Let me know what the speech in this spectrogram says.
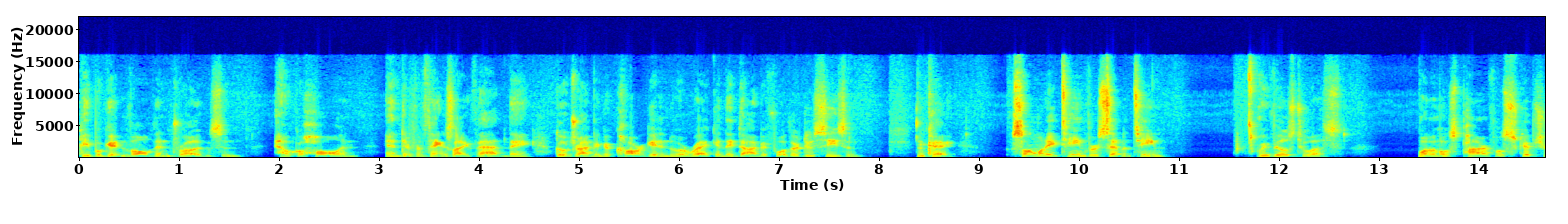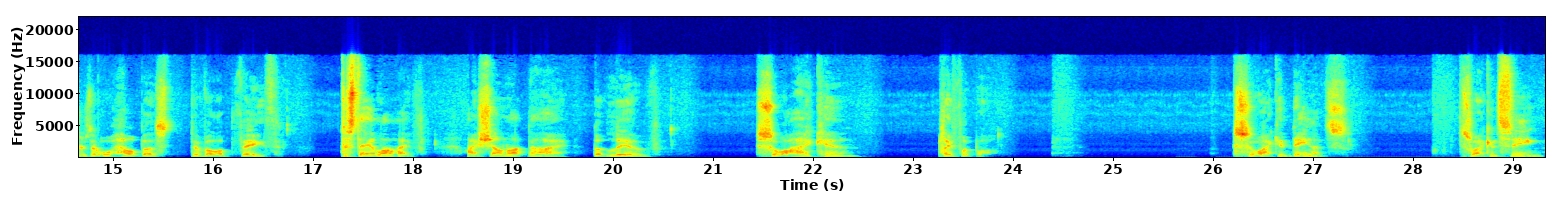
People get involved in drugs and alcohol and, and different things like that. And they go driving a car, get into a wreck, and they die before their due season. Okay, Psalm 118, verse 17, reveals to us one of the most powerful scriptures that will help us develop faith to stay alive. I shall not die, but live so I can play football, so I can dance, so I can sing.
